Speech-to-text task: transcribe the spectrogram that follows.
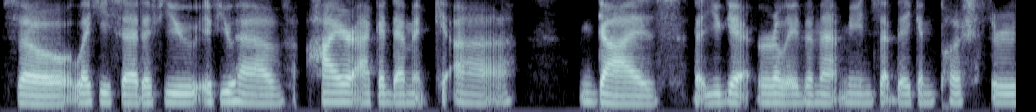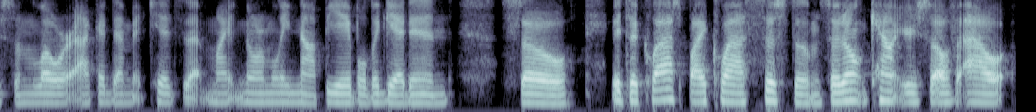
So, like he said, if you if you have higher academic uh, guys that you get early, then that means that they can push through some lower academic kids that might normally not be able to get in. So it's a class by class system. So don't count yourself out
